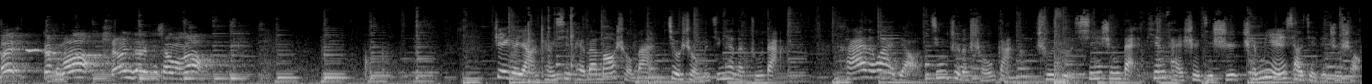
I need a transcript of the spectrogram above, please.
哎，干什么了？谁让你在这贴小广告？这个养成系陪伴猫手办就是我们今天的主打。可爱的外表，精致的手感，出自新生代天才设计师陈明仁小姐姐之手。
